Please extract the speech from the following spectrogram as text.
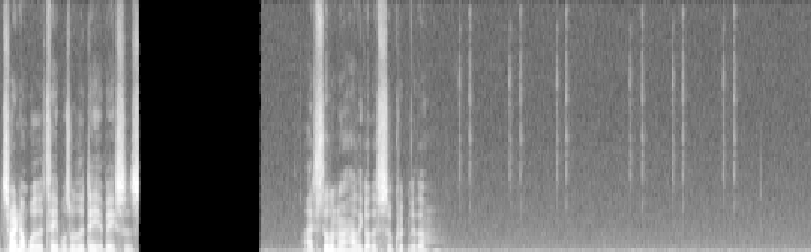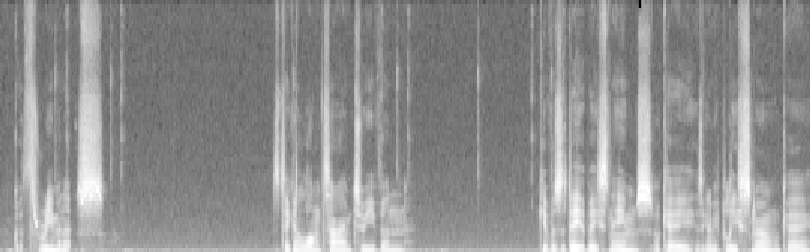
Sorry, not what other tables, what other databases. I still don't know how they got this so quickly though. I've got three minutes. It's taken a long time to even give us the database names. Okay, is it going to be police? No? Okay.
